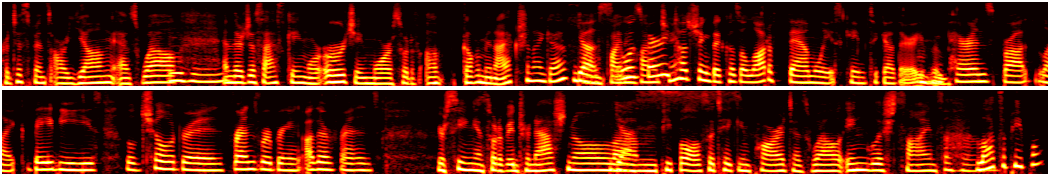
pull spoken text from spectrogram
participants are young as well. Mm-hmm. And they're just asking or urging more sort of, of government action, I guess. Yes, it was very change. touching because a lot of families came together. Even parents brought like babies, little children, friends were bringing other friends. You're seeing in sort of international um, people also taking part as well, English signs. Lots of people.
